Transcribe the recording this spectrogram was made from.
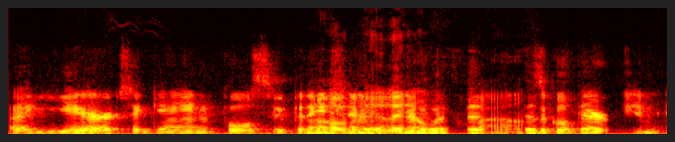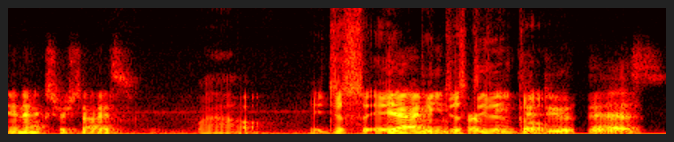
a year to gain full supination. Oh, really? You know, with wow. physical therapy and, and, exercise. Wow! It just it, yeah, I mean, just for didn't me go. to do this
